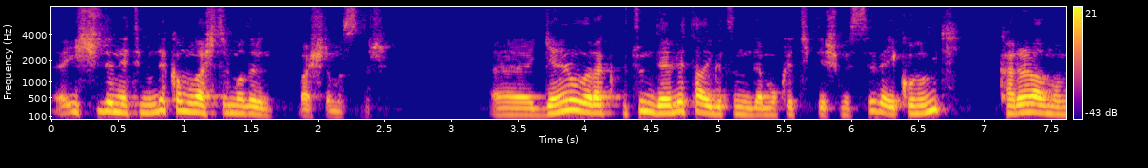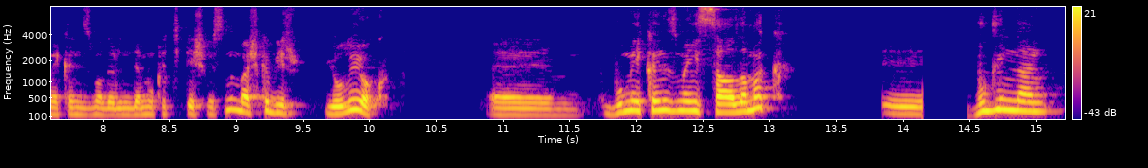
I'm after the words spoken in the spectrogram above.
e, işçi denetiminde kamulaştırmaların başlamasıdır. E, genel olarak bütün devlet aygıtının demokratikleşmesi ve ekonomik karar alma mekanizmalarının demokratikleşmesinin başka bir yolu yok. E, bu mekanizmayı sağlamak bugünden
